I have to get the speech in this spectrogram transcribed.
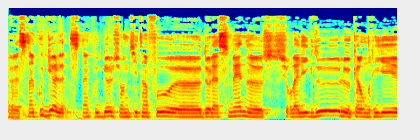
Euh, c'est un coup de gueule. C'est un coup de gueule sur une petite info euh, de la semaine euh, sur la Ligue 2. Le calendrier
